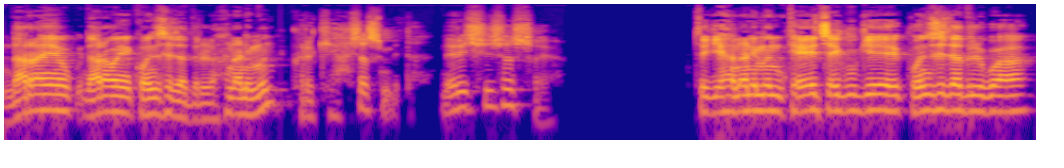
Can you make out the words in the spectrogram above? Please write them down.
나라의 나라의 권세자들을 하나님은 그렇게 하셨습니다. 내리치셨어요. 특히 하나님은 대제국의 권세자들과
